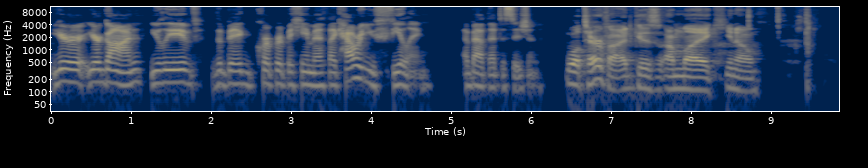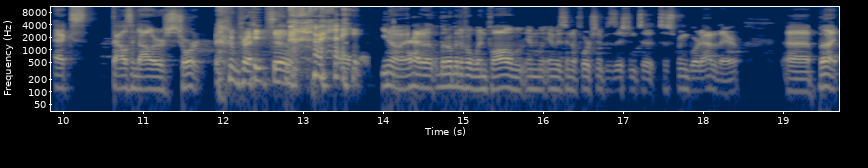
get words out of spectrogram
You're you're gone. You leave the big corporate behemoth. Like, how are you feeling about that decision? Well, terrified because I'm like, you know, X thousand dollars short, right? So, right. Uh, you know, I had a little bit of a windfall and, and, was in a fortunate position to to springboard out of there. Uh, but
